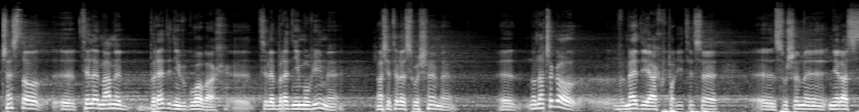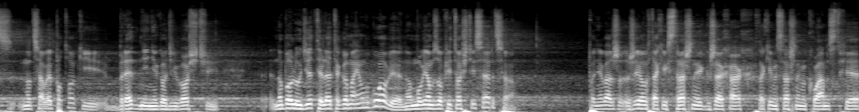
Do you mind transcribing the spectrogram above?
często e, tyle mamy bredni w głowach, e, tyle bredni mówimy, właśnie tyle słyszymy. E, No dlaczego w mediach, w polityce e, słyszymy nieraz no, całe potoki bredni, niegodziwości? No bo ludzie tyle tego mają w głowie, no, mówią z obfitości serca ponieważ żyją w takich strasznych grzechach, w takim strasznym kłamstwie,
